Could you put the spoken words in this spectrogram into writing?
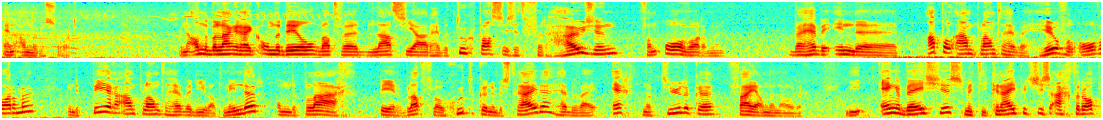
en andere soorten. Een ander belangrijk onderdeel wat we de laatste jaren hebben toegepast is het verhuizen van oorwormen. Wij hebben in de appelaanplanten hebben we heel veel oorwormen. In de perenaanplanten hebben we die wat minder. Om de plaag perenbladvloog goed te kunnen bestrijden, hebben wij echt natuurlijke vijanden nodig. Die enge beestjes met die knijpertjes achterop,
